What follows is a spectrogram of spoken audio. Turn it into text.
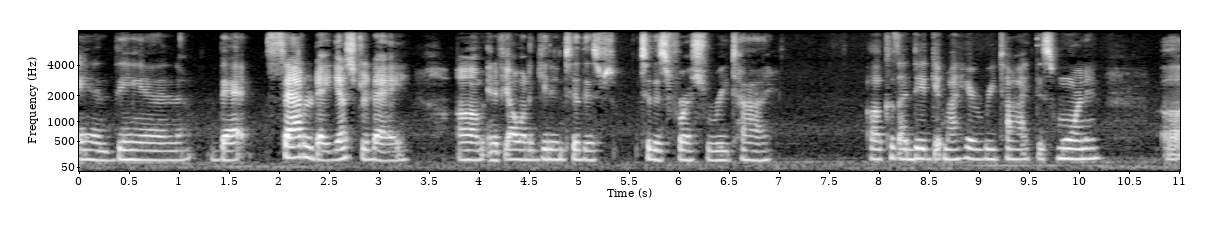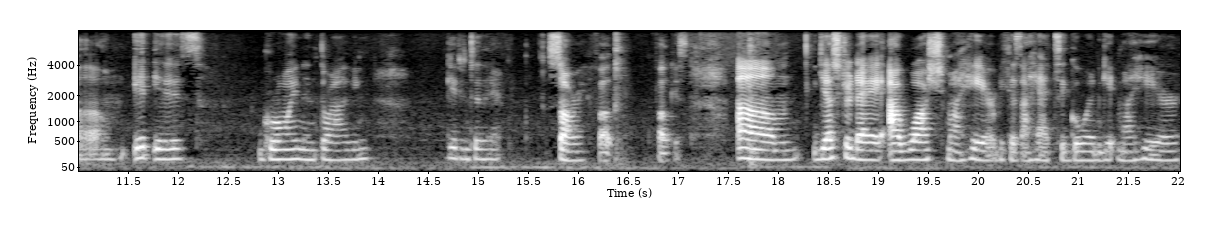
And then that Saturday, yesterday, um, and if y'all want to get into this to this fresh retie, because uh, I did get my hair retied this morning. Um, it is growing and thriving. Get into that. Sorry, fo focus. Um, yesterday I washed my hair because I had to go and get my hair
